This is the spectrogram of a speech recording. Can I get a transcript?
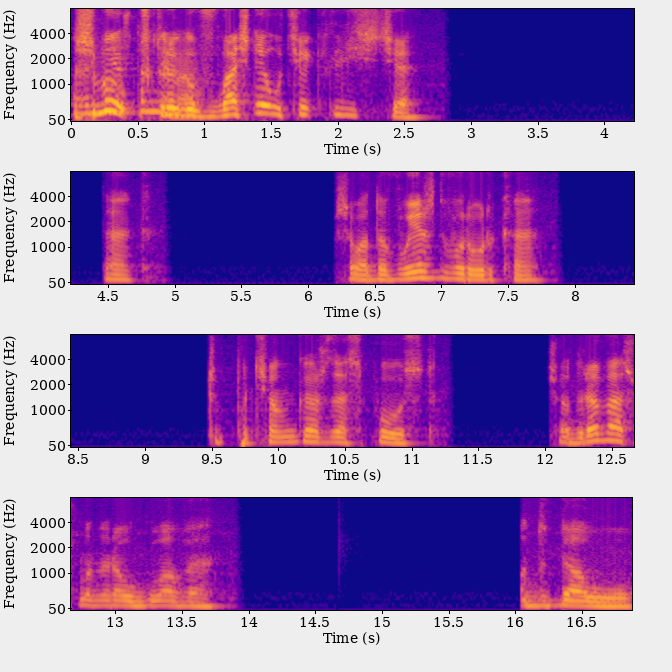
Ale Szybu, z którego właśnie uciekliście. Tak. Przeładowujesz dwururkę. Czy pociągasz za spust? Czy odrywasz Monroe głowę? Od dołu.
